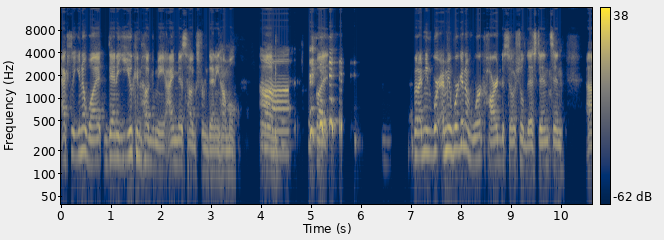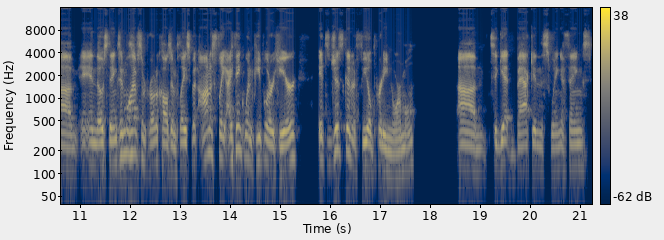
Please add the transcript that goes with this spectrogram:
actually, you know what, Denny, you can hug me. I miss hugs from Denny Hummel. Um, but but I mean, we're I mean, we're gonna work hard to social distance and um, and those things, and we'll have some protocols in place. But honestly, I think when people are here, it's just gonna feel pretty normal um, to get back in the swing of things.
